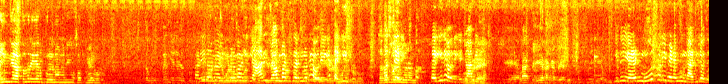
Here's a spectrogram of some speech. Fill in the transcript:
ಹಿಂಗೆ ಆತಂದ್ರೆ ಏನು ಪರಿಣಾಮ? ನೀವು ಸ್ವಲ್ಪ ಹೇಳಿ ಹೋಗಿ. ಪರಿಣಾಮ ಮೇಡಮ್ ಯಾರಿಗೆ ಜಾಬ್ ಮಾಡ್ತಿದ್ದಾರೆ ನೋಡ್ರಿ ಅವರಿಗೆ ತೆಗೀರಿ. ಅಷ್ಟೇ ರೀ. ತೆಗೀರಿ ಅವರಿಗೆ ಜಾಬ್ ಇದು. ಎರಡ್ ಮೂರ್ ಸರಿ ಮೇಡಮ್ ಹಿಂಗಾಗಿರೋದು.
